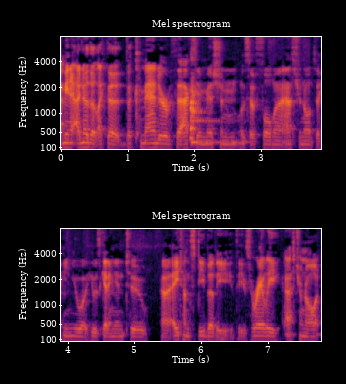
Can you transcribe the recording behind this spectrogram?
I mean, I know that like the, the commander of the Axiom mission was a former astronaut, so he knew what he was getting into. Uh, Eytan Stibbe, the, the Israeli astronaut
